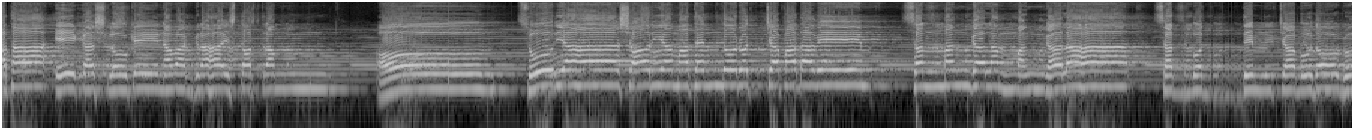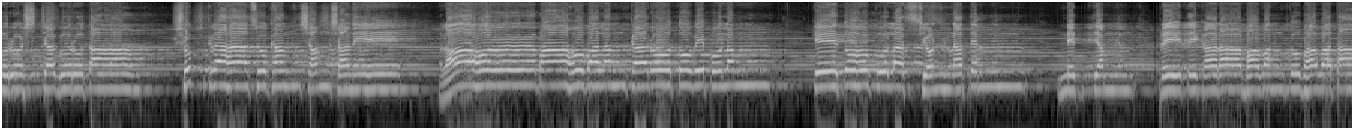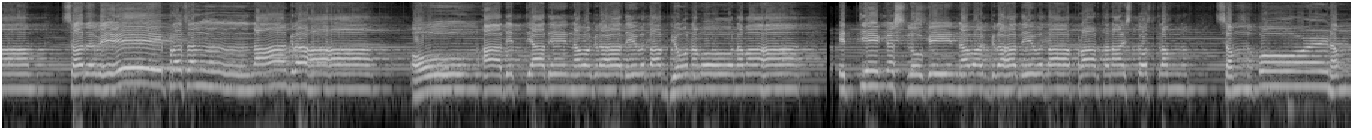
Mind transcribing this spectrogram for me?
अथ एकश्लोके नवग्रहस्तोत्रम्। ॐ सूर्यः शौर्यमथेन्दुरुच्च पदवे सन्मङ्गलं मङ्गलः। सद्बुद्धिं च बुधो गुरुश्च गुरुताम्। शुक्रः सुखं शंशने राहुर्बाहुबलं करोतु विपुलम्। केतुः कुलस्योन्नतिम् नित्यम् प्रीतिकरा भवन्तु भवताम् सर्वे प्रसन्नाग्रहाः। ॐ आदित्यादे नवग्रह देवताभ्यो नमो नमः। इत्येक श्लोके नवग्रह देवता प्रार्थना स्तोत्रम् सम्पूर्णम्।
